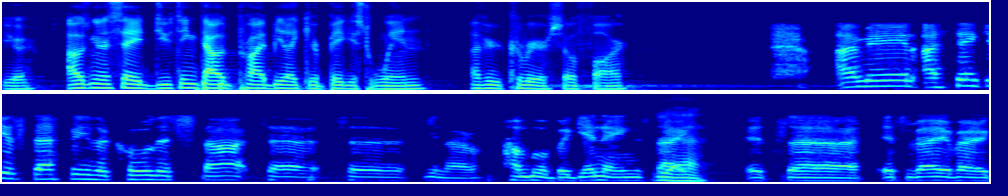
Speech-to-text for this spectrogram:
you? I was gonna say, do you think that would probably be like your biggest win of your career so far? I mean, I think it's definitely the coolest start to to you know humble beginnings. Like, yeah. it's uh it's very very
